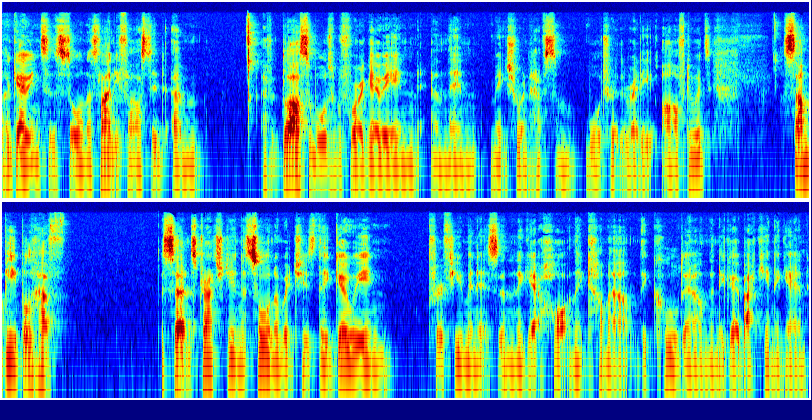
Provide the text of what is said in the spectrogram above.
I go into the sauna slightly fasted. Um, have a glass of water before I go in and then make sure and have some water at the ready afterwards. Some people have a certain strategy in the sauna, which is they go in for a few minutes and then they get hot and they come out, they cool down, then they go back in again.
